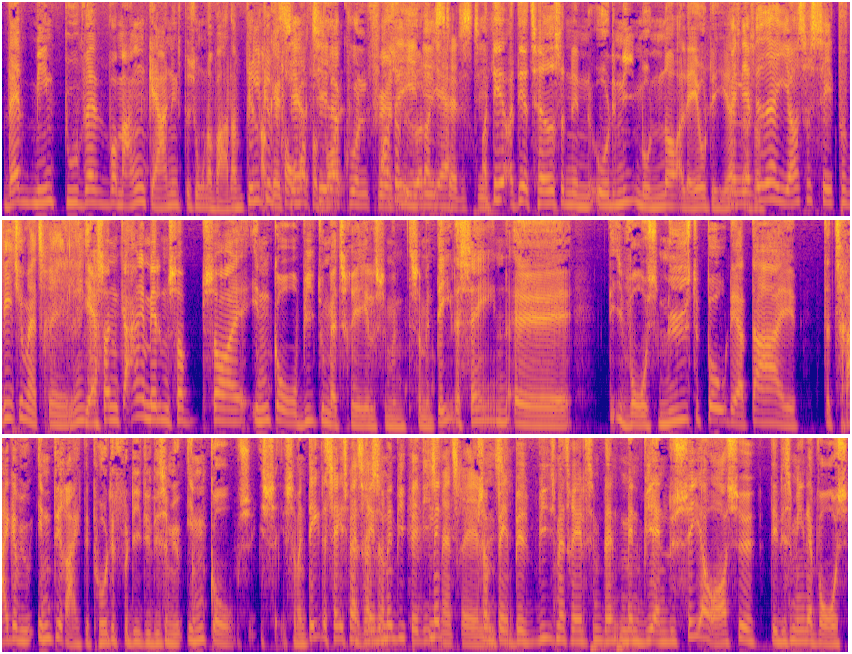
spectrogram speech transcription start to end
hvad mente du, hvad, hvor mange gerningspersoner var der, hvilke Okay, til- former for til at vold, kunne føre og det ind i ja. statistik. Og det, og det har taget sådan en 8-9 måneder at lave det. Men jeg ved, at I også har set på videomateriale, ikke? Ja, så en gang imellem, så, så indgår videomateriale som en, som en del af sagen. Øh, I vores nyeste bog der, der, øh, der trækker vi jo indirekte på det, fordi det ligesom jo indgår som en del af sagsmaterialet. Altså som men vi, bevismateriale. Men, som be, bevismateriale simpelthen. Men vi analyserer også, det er ligesom en af vores,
